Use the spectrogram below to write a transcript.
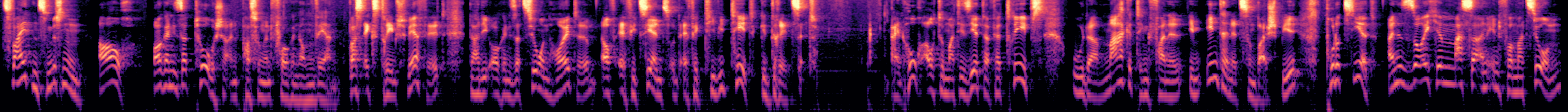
Zweitens müssen auch organisatorische Anpassungen vorgenommen werden, was extrem schwer fällt, da die Organisationen heute auf Effizienz und Effektivität gedreht sind. Ein hochautomatisierter Vertriebs- oder Marketing-Funnel im Internet zum Beispiel produziert eine solche Masse an Informationen,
